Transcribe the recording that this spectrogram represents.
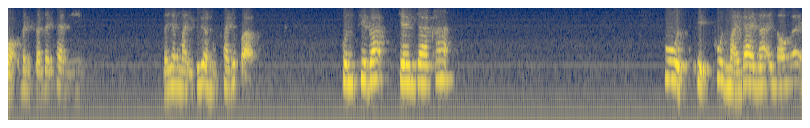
บอกเป็นกันได้แค่นี้ แล้วยังมาอีกเรื่องของใครหรือเปล่า คุณชิระเจนจาคะ พูดผิดพูดใหม่ได้นะไอ้น้องเอ้ย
